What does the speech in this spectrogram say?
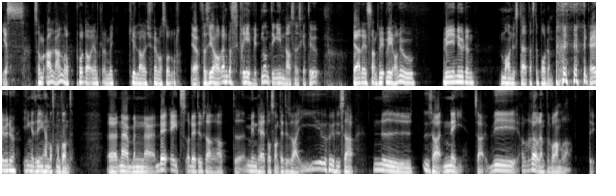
Yes. Som alla andra poddar egentligen med killar i 25-årsåldern. Ja, fast jag har ändå skrivit någonting innan som jag ska ta upp. Ja, det är sant. Vi, vi har nog... Vi är nog den... Manustätaste podden. det är vi nog. Ingenting händer spontant. Eh, nej, men eh, det är aids och det är typ så här att uh, myndigheter och sånt är typ så här, "Jo, så här nu, så här, nej, så här, vi rör inte varandra. Typ.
